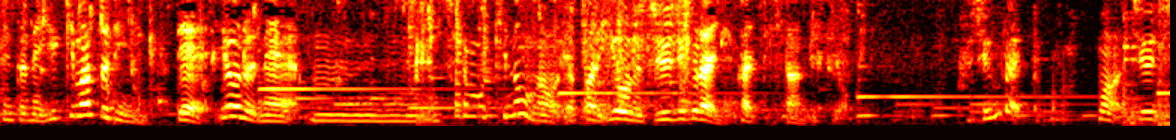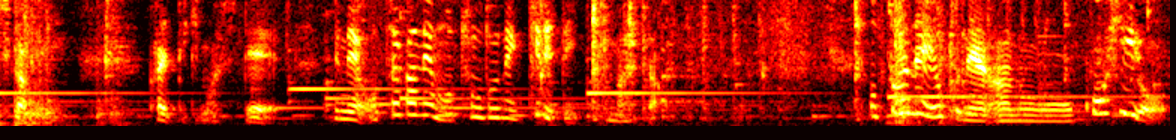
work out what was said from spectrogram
えっとね雪祭りに行って夜ねうーんそれも昨日もやっぱり夜10時ぐらいに帰ってきたんですよ。時ぐらいだったかな。まあ10時近くに帰ってきまして。でねお茶がねもうちょうどね切れてきました。夫はねよくね、あのー、コーヒーを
